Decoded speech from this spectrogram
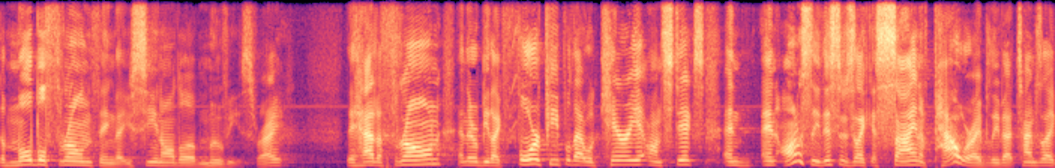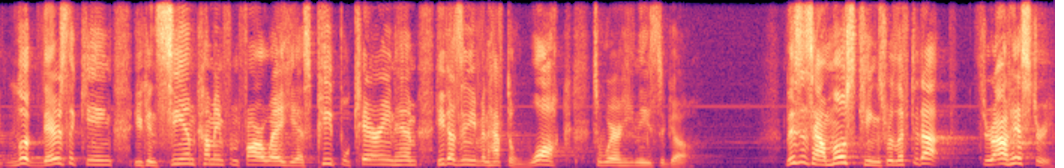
the mobile throne thing that you see in all the movies, right? They had a throne, and there would be like four people that would carry it on sticks. And, and honestly, this is like a sign of power, I believe, at times. Like, look, there's the king. You can see him coming from far away. He has people carrying him. He doesn't even have to walk to where he needs to go. This is how most kings were lifted up throughout history.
